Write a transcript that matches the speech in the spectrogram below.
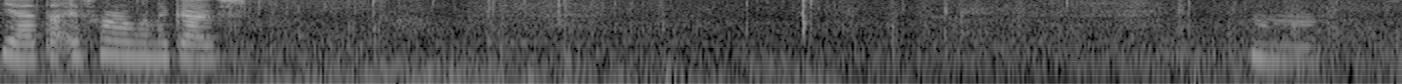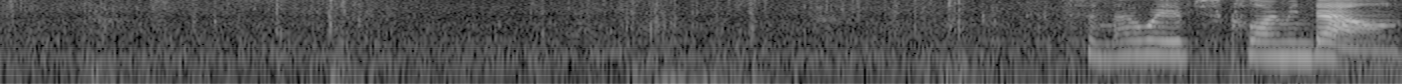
Yeah, that is where I want to go. s- Hmm. Is there no way of just climbing down?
